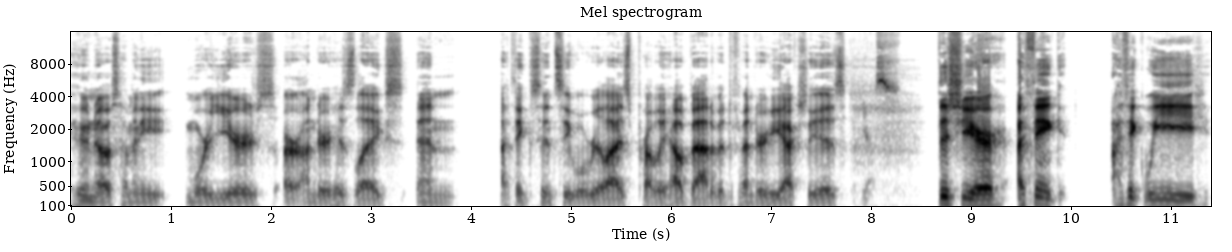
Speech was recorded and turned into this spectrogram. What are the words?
who knows how many more years are under his legs and I think Cincy will realize probably how bad of a defender he actually is Yes. this year. I think I think we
